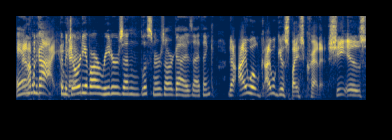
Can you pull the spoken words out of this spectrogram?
and, and i'm the, a guy the okay? majority of our readers and listeners are guys i think now I will I will give Spice credit. She is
